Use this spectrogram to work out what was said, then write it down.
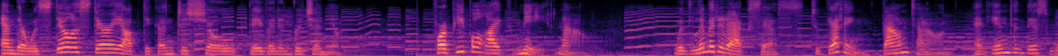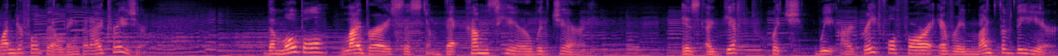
and there was still a stereopticon to show David and Virginia. For people like me now, with limited access to getting downtown and into this wonderful building that I treasure, the mobile library system that comes here with Jerry is a gift which we are grateful for every month of the year.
